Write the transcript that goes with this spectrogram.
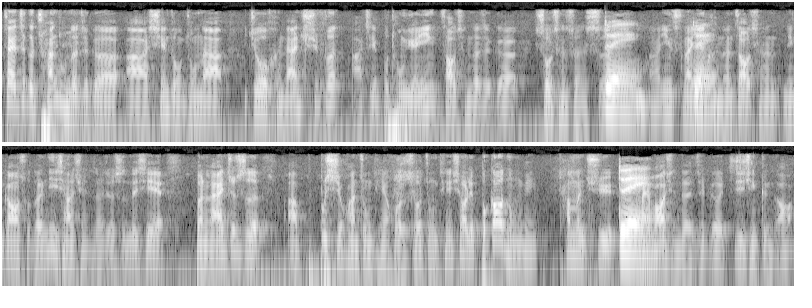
在这个传统的这个啊险种中呢，就很难区分啊这些不同原因造成的这个收成损失。对。啊，因此呢，也可能造成您刚刚说的逆向选择，就是那些本来就是啊不喜欢种田或者说种田效率不高农民，他们去买保险的这个积极性更高。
